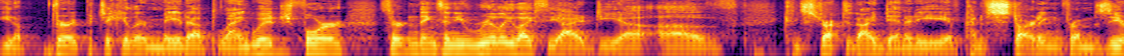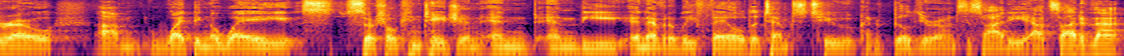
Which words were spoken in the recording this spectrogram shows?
you know very particular made up language for certain things. And he really likes the idea of constructed identity of kind of starting from zero um, wiping away s- social contagion and and the inevitably failed attempt to kind of build your own society outside of that.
